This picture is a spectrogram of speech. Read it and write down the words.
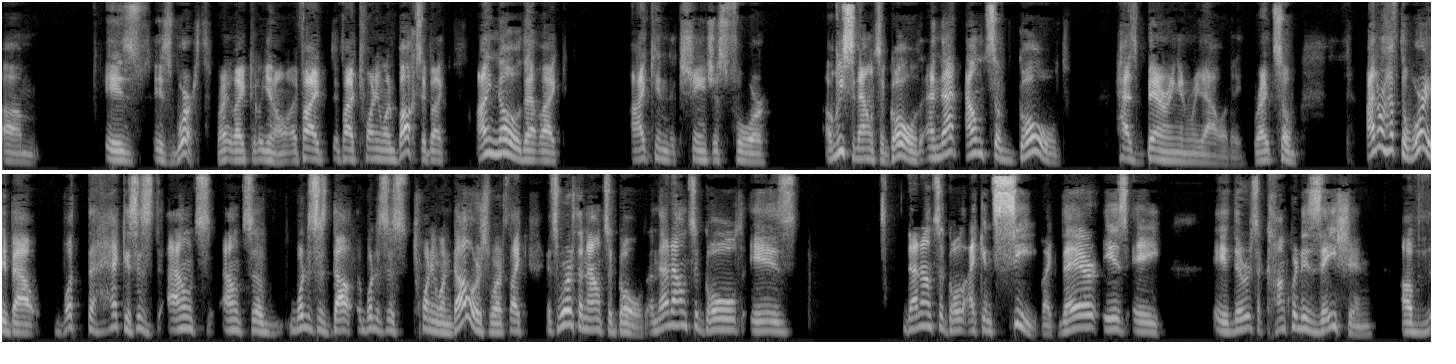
um, is is worth, right? Like you know, if I if I had 21 bucks, I'd be like, I know that like I can exchange this for at least an ounce of gold, and that ounce of gold has bearing in reality, right? So I don't have to worry about what the heck is this ounce ounce of what is this do, what is this twenty one dollars worth? Like it's worth an ounce of gold, and that ounce of gold is that ounce of gold. I can see like there is a, a there is a concretization of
